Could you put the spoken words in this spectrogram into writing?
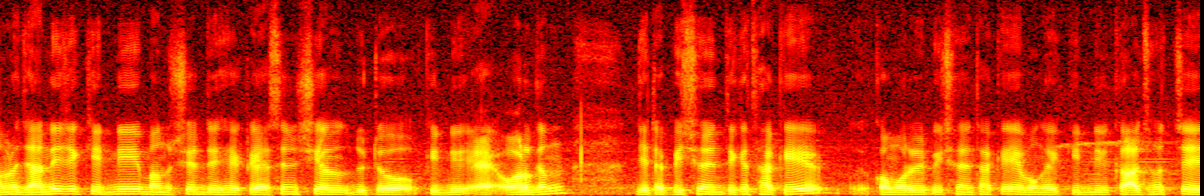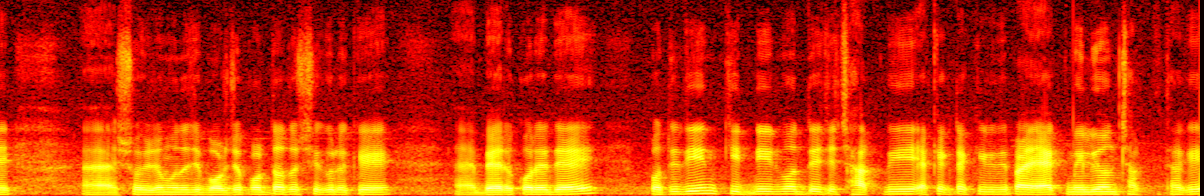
আমরা জানি যে কিডনি মানুষের দেহে একটা এসেনশিয়াল দুটো কিডনি অর্গান যেটা পিছনের দিকে থাকে, কোমরের পিছনে থাকে এবং এই কিডনির কাজ হচ্ছে শরীরের মধ্যে যে বর্জ্য পদার্থ সেগুলোকে বের করে দেয়। প্রতিদিন কিডনির মধ্যে যে ছাকনি, এক একটা কিডনিতে প্রায় এক মিলিয়ন ছাকনি থাকে।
